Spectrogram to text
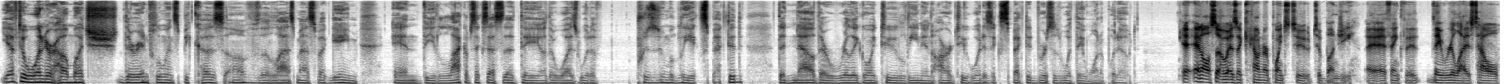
You have to wonder how much they're influenced because of the last Mass Effect game and the lack of success that they otherwise would have presumably expected. That now they're really going to lean in hard to what is expected versus what they want to put out. And also as a counterpoint to to Bungie, I, I think that they realized how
